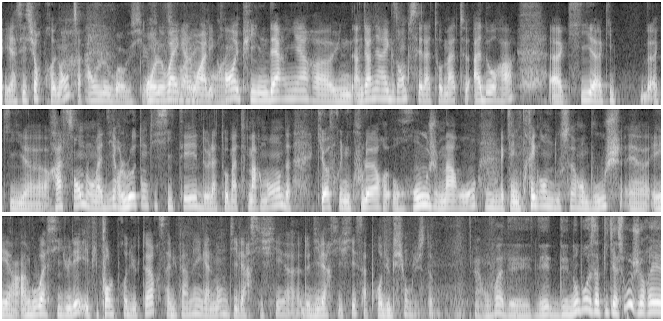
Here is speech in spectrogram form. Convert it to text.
et, assez surprenante. Ah, on le voit aussi. On le voit également à l'écran. Et puis une dernière, un dernier exemple, c'est la tomate Adora qui, qui qui euh, rassemble, on va dire, l'authenticité de la tomate marmande, qui offre une couleur rouge-marron, mmh. qui a une très grande douceur en bouche euh, et un, goût acidulé. Et puis pour le producteur, ça lui permet également de diversifier, euh, de diversifier sa production, justement. On voit des, nombreuses applications. J'aurais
